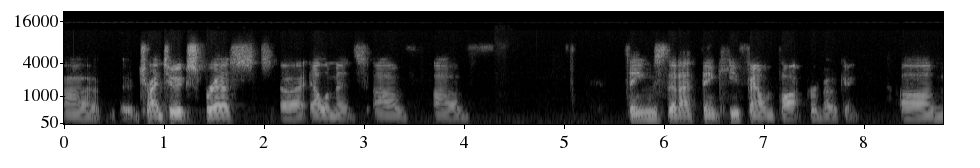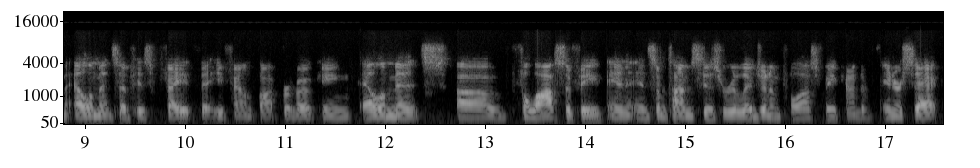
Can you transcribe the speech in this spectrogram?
uh, tried to express uh, elements of, of things that I think he found thought provoking. Um, elements of his faith that he found thought provoking, elements of philosophy, and, and sometimes his religion and philosophy kind of intersect.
